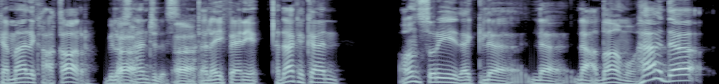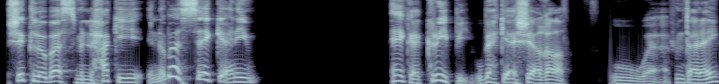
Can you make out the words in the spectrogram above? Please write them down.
كمالك عقار بلوس آه. أنجلوس. آه. فهمت علي؟ فيعني هذاك كان عنصري لك ل... ل... لعظامه هذا شكله بس من الحكي إنه بس هيك يعني هيك creepy وبيحكي أشياء غلط. وفهمت علي؟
